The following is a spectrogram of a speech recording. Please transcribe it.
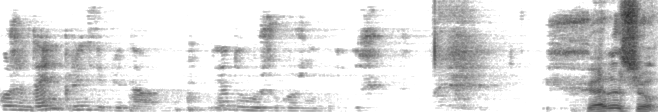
Кожен день, в принципі, так. Да. Я думаю, що кожен день. Хорошо.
